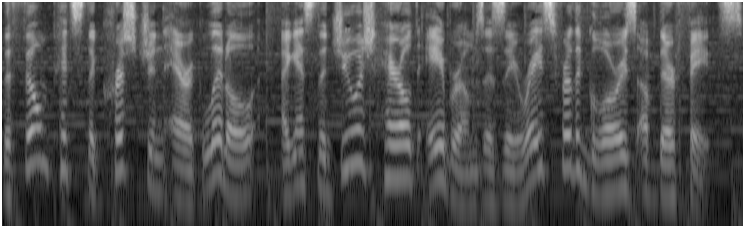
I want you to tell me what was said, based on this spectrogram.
The film pits the Christian Eric Liddell against the Jewish Harold Abrahams as they race for the glories of their faiths.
